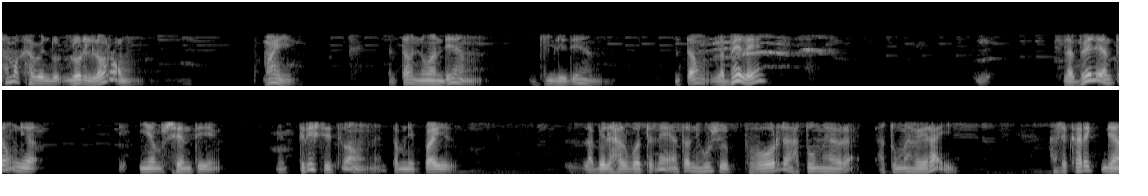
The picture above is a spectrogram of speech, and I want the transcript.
Sama kabe lori lorong. Mai então nuan dia gile dia então labele labele então nia nia sente triste tuang tamni pai labele hal buat ne então ni husu favor da hatu mehra hatu mehrai hase karek dia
